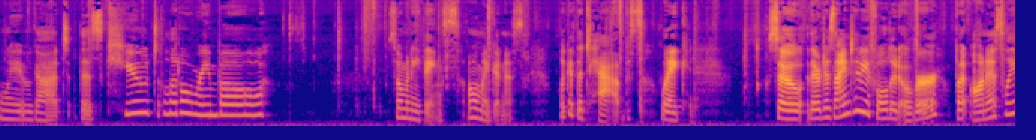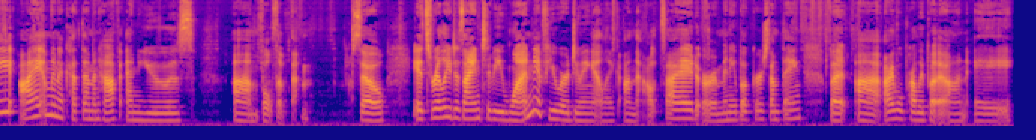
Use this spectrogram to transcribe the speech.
We've got this cute little rainbow so many things. Oh my goodness. Look at the tabs. Like, so they're designed to be folded over, but honestly, I am going to cut them in half and use um, both of them. So it's really designed to be one if you were doing it like on the outside or a mini book or something, but uh, I will probably put it on a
